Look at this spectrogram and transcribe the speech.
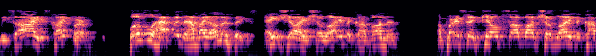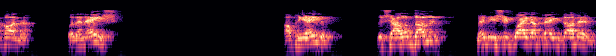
besides Kuiper, what will happen now by other things? Eishai, Shalai, Bekavana. A person killed someone, Shalai, Bekavana, with an ash. Pay him. The Shalom Damin. Maybe you should wind up paying Damin.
